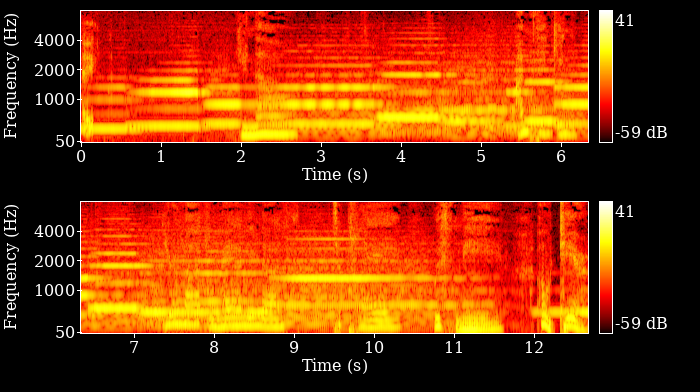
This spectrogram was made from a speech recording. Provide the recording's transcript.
Hey, you know, you're not man enough to play with me. Oh dear.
